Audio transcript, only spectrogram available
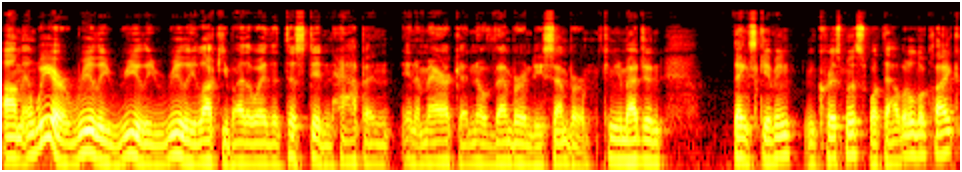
Um, and we are really, really, really lucky, by the way, that this didn't happen in America in November and December. Can you imagine? Thanksgiving and Christmas, what that would have looked like.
